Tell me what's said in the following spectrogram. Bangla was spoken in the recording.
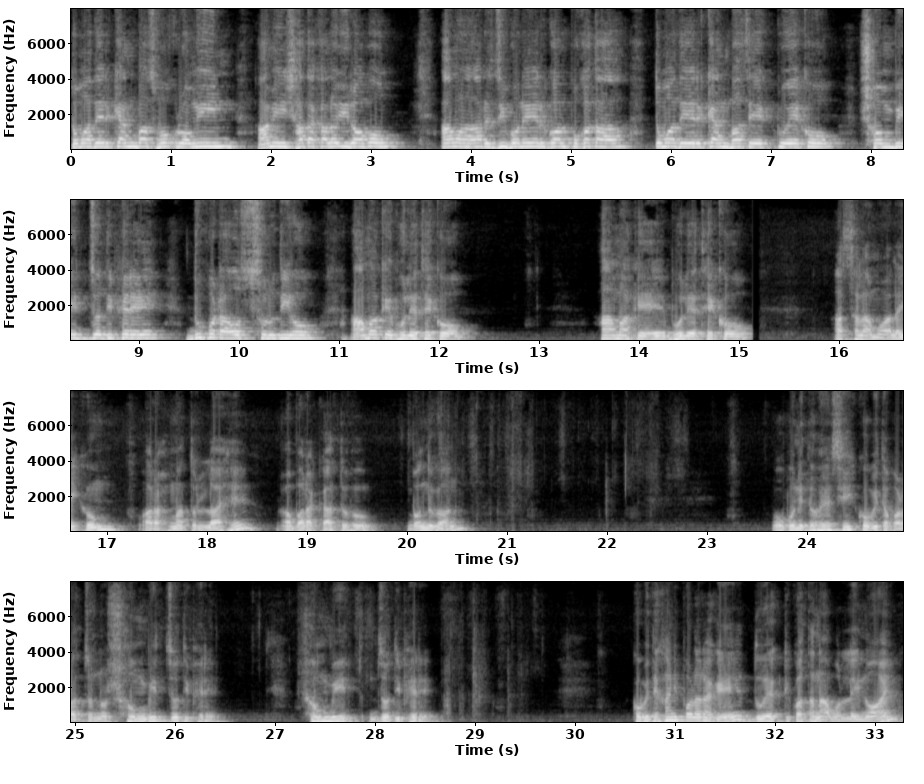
তোমাদের ক্যানভাস হোক রঙিন, আমি সাদা কালোই রব। আমার জীবনের গল্পকথা তোমাদের ক্যানভাসে একটু একো, সম্বিত যদি ফেরে দুপোটা অশ্রু দিও, আমাকে ভুলে থেকো। আমাকে ভুলে থেকো। আসসালামু আলাইকুম ওরহমতুল্লাহ অবরাকাতুহু বন্ধুগণ, উপনীত হয়েছি কবিতা পড়ার জন্য, সম্বিত যদি ফেরে। সম্বিত যদি ফেরে। কবিতাখানি পড়ার আগে দু একটি কথা না বললেই নয়।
